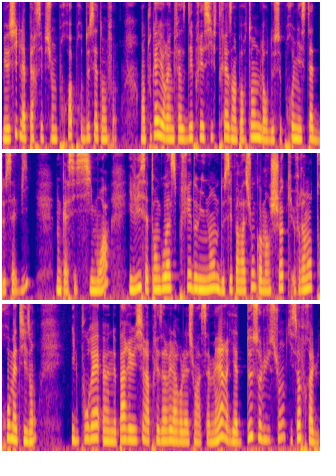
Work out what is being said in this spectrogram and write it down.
mais aussi de la perception propre de cet enfant. En tout cas, il y aura une phase dépressive très importante lors de ce premier stade de sa vie, donc à ses six mois. Il vit cette angoisse prédominante de séparation comme un choc vraiment traumatisant. Il pourrait euh, ne pas réussir à préserver la relation à sa mère. Il y a deux solutions qui s'offrent à lui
